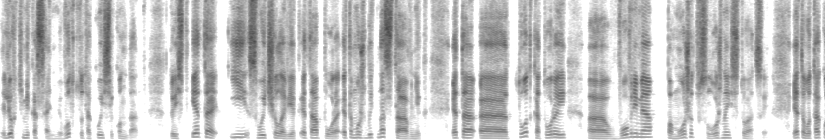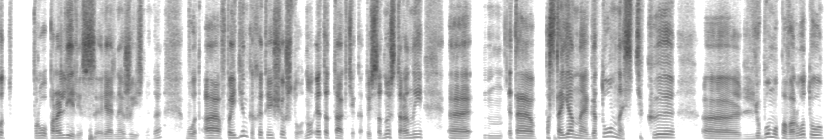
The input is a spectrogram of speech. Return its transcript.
легкими касаниями. Вот кто такой секундант. То есть это и свой человек, это опора, это может быть наставник, это э, тот, который э, вовремя поможет в сложной ситуации. Это вот так вот про параллели с реальной жизнью, да, вот, а в поединках это еще что? Ну, это тактика, то есть, с одной стороны, э, это постоянная готовность к э, любому повороту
